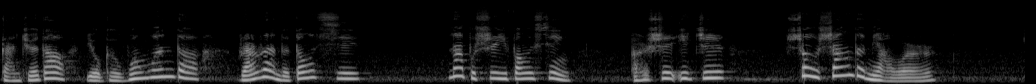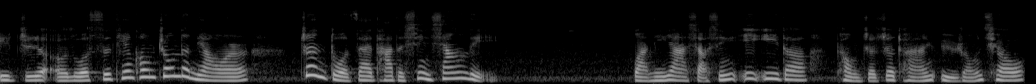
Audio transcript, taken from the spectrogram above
感觉到有个温温的、软软的东西。那不是一封信，而是一只。受伤的鸟儿，一只俄罗斯天空中的鸟儿，正躲在他的信箱里。瓦尼亚小心翼翼地捧着这团羽绒球，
